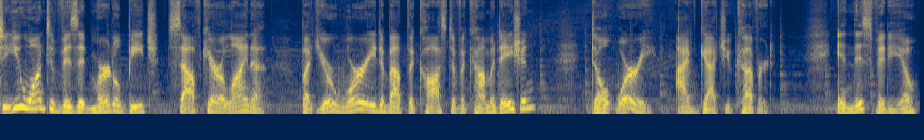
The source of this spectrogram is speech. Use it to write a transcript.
Do you want to visit Myrtle Beach, South Carolina, but you're worried about the cost of accommodation? Don't worry, I've got you covered. In this video,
